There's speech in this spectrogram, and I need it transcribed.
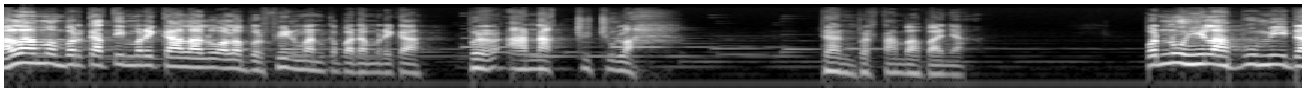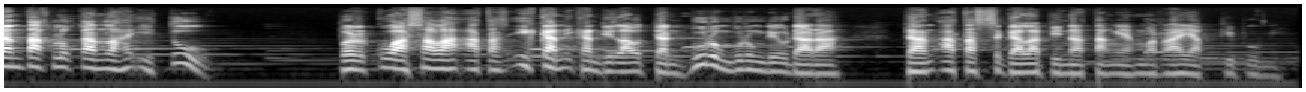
Allah memberkati mereka lalu Allah berfirman kepada mereka, beranak cuculah dan bertambah banyak. Penuhilah bumi dan taklukkanlah itu. Berkuasalah atas ikan-ikan di laut dan burung-burung di udara dan atas segala binatang yang merayap di bumi.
